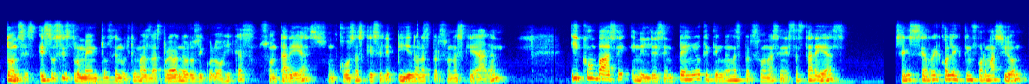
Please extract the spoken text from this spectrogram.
Entonces, estos instrumentos, en últimas, las pruebas neuropsicológicas, son tareas, son cosas que se le piden a las personas que hagan, y con base en el desempeño que tengan las personas en estas tareas, se recolecta información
